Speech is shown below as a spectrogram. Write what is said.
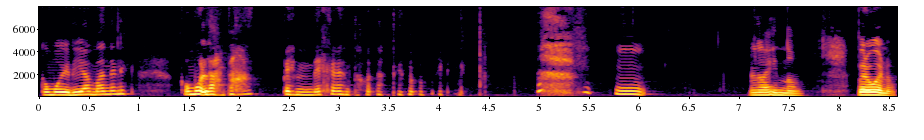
como diría Manelik, como la más pendeja de toda Latinoamérica. Mm. Ay, no. Pero bueno,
